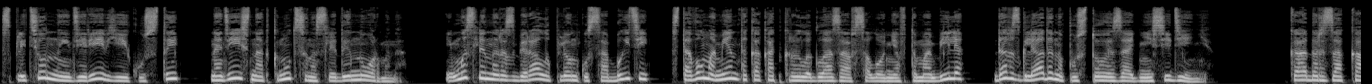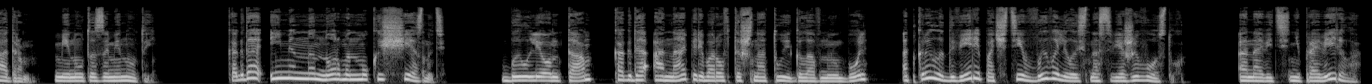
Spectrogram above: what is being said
сплетенные деревья и кусты, надеясь наткнуться на следы Нормана, и мысленно разбирала пленку событий с того момента, как открыла глаза в салоне автомобиля до взгляда на пустое заднее сиденье. Кадр за кадром, минута за минутой. Когда именно Норман мог исчезнуть? Был ли он там, когда она, переборов тошноту и головную боль, открыла дверь и почти вывалилась на свежий воздух? Она ведь не проверила,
